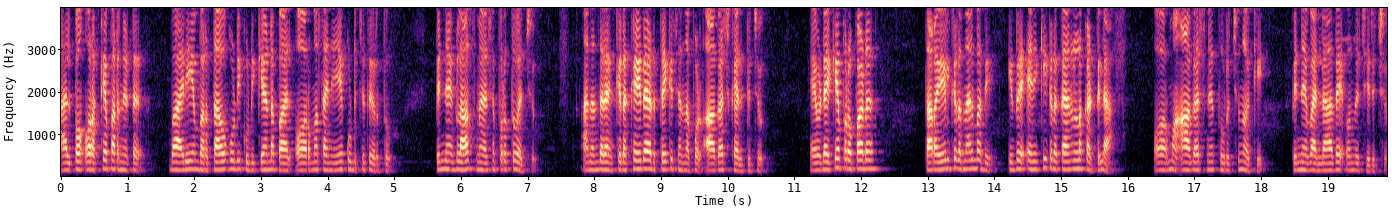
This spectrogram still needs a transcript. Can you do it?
അല്പം ഉറക്കെ പറഞ്ഞിട്ട് ഭാര്യയും ഭർത്താവും കൂടി കുടിക്കേണ്ട പാൽ ഓർമ്മ തനിയെ കുടിച്ച് തീർത്തു. പിന്നെ ഗ്ലാസ് മേശപ്പുറത്ത് വച്ചു. അനന്തരം കിടക്കയുടെ അടുത്തേക്ക് ചെന്നപ്പോൾ ആകാശ് കൽപ്പിച്ചു. എവിടേക്കാ പുറപ്പാട്? തറയിൽ കിടന്നാൽ മതി. ഇത് എനിക്ക് കിടക്കാനുള്ള കട്ടില. ഓർമ്മ ആകാശിനെ തുറച്ചു നോക്കി. പിന്നെ വല്ലാതെ ഒന്ന് ചിരിച്ചു.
